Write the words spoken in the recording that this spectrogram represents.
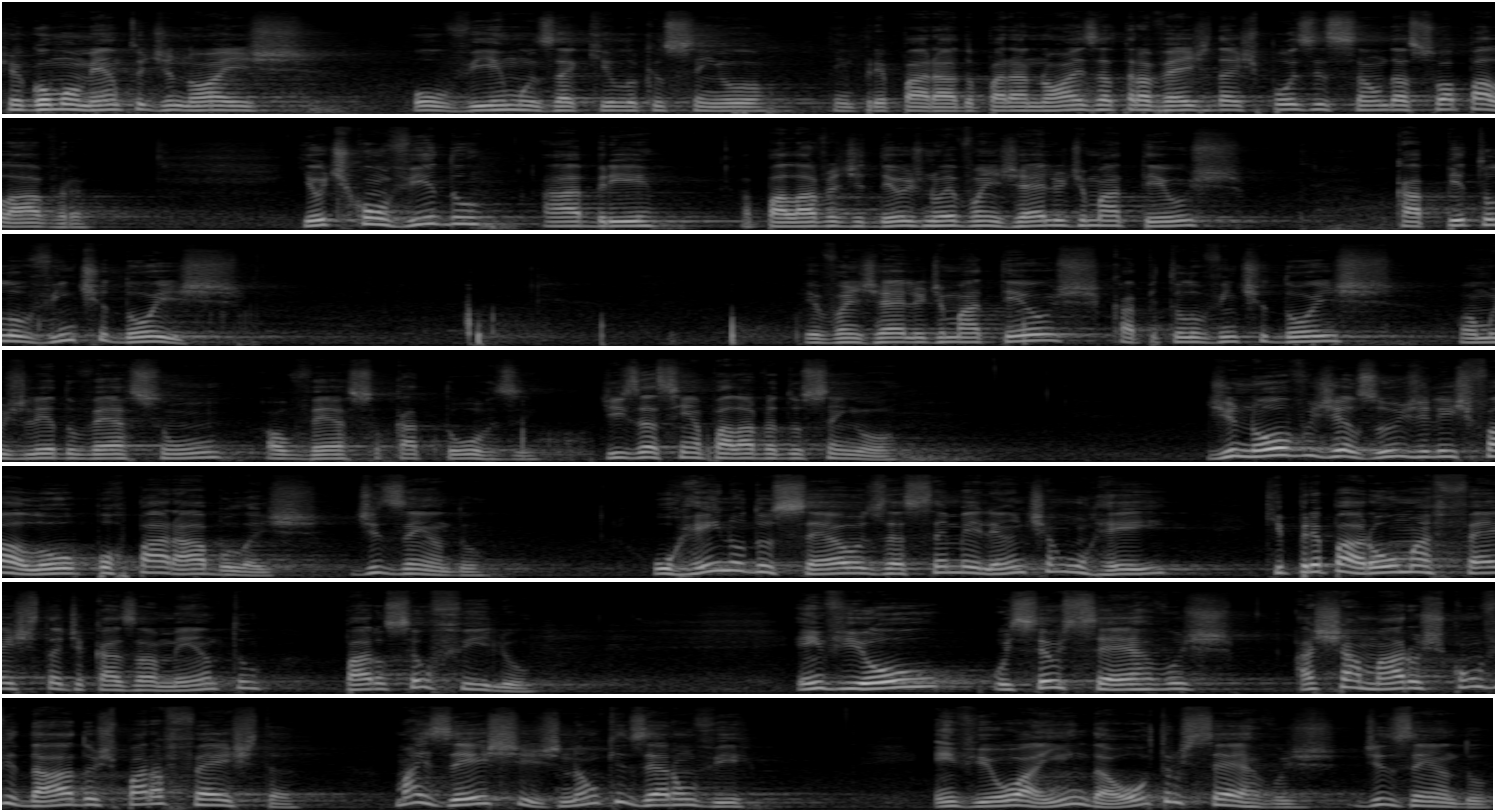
Chegou o momento de nós ouvirmos aquilo que o Senhor tem preparado para nós através da exposição da Sua palavra. E eu te convido a abrir a palavra de Deus no Evangelho de Mateus, capítulo 22. Evangelho de Mateus, capítulo 22, vamos ler do verso 1 ao verso 14. Diz assim a palavra do Senhor. De novo, Jesus lhes falou por parábolas, dizendo: O reino dos céus é semelhante a um rei que preparou uma festa de casamento para o seu filho. Enviou os seus servos a chamar os convidados para a festa, mas estes não quiseram vir. Enviou ainda outros servos, dizendo:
